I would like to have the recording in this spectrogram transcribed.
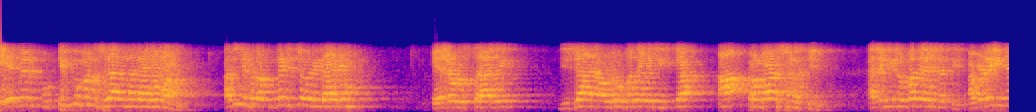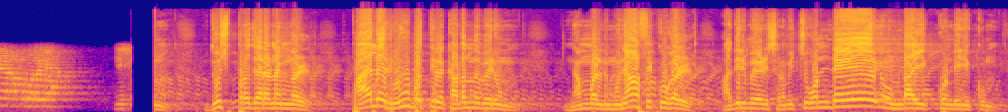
ഏതൊരു കുട്ടിക്കും മനസ്സിലാകുന്ന കാര്യമാണ്. അതിനിവിടെ ഉദ്ധരിച്ച ഒരു കാര്യം പേരോട് ഉസ്താദ് ജിഷാനോട് ഉപദേശിച്ച ആ പ്രഭാഷണത്തിൽ അല്ലെങ്കിൽ ഉപദേശത്തിൽ. അവിടെയും നമുക്ക് പറയാം. ദുഷ്പ്രചരണങ്ങൾ പല രൂപത്തിൽ കടന്നു വരും. നമ്മൾ മുനാഫിക്കുകൾ അതിനുവേണ്ടി ശ്രമിച്ചുകൊണ്ടേ ഉണ്ടായിക്കൊണ്ടിരിക്കും.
